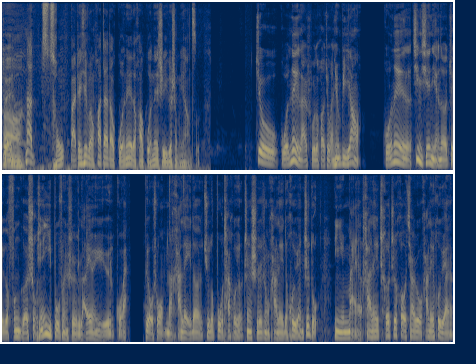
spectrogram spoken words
对。啊那从把这些文化带到国内的话国内是一个什么样子？就国内来说的话就完全不一样了。国内近些年的这个风格，首先一部分是来源于国外，比如说我们的哈雷的俱乐部，它会有正式的这种哈雷的会员制度。你买了哈雷车之后，加入哈雷会员，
